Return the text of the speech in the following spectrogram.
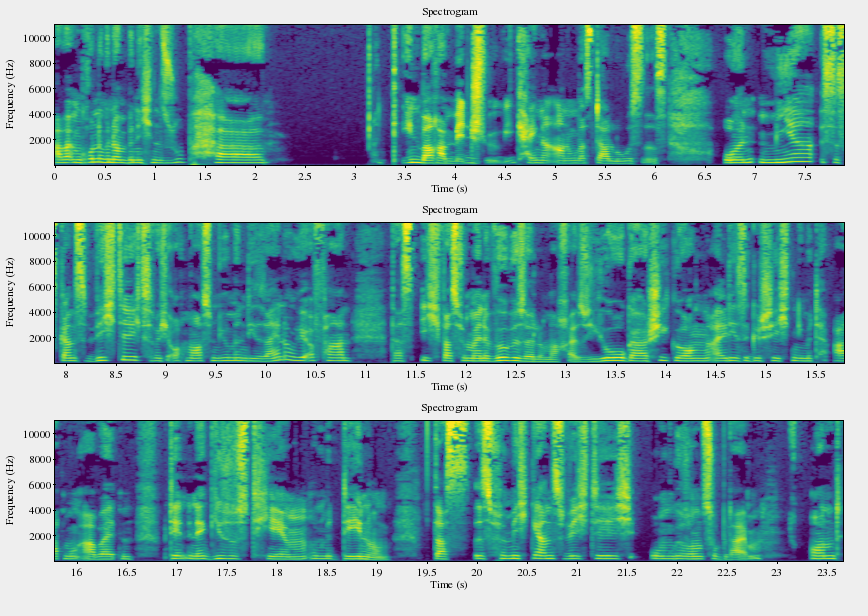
Aber im Grunde genommen bin ich ein super dehnbarer Mensch irgendwie. Keine Ahnung, was da los ist. Und mir ist es ganz wichtig, das habe ich auch mal aus dem Human Design irgendwie erfahren, dass ich was für meine Wirbelsäule mache. Also Yoga, Qigong, all diese Geschichten, die mit der Atmung arbeiten, mit den Energiesystemen und mit Dehnung. Das ist für mich ganz wichtig, um gesund zu bleiben. Und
